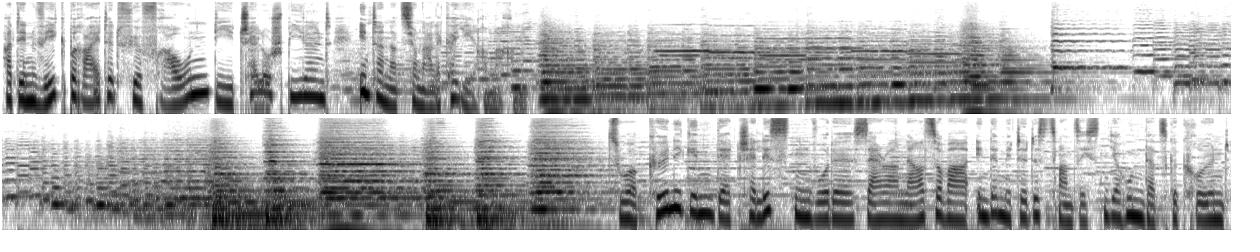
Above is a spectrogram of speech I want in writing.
hat den Weg bereitet für Frauen, die Cello spielend internationale Karriere machen. Zur Königin der Cellisten wurde Sarah Nelsova in der Mitte des 20. Jahrhunderts gekrönt.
